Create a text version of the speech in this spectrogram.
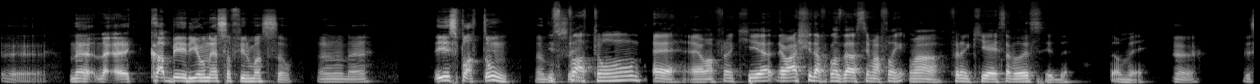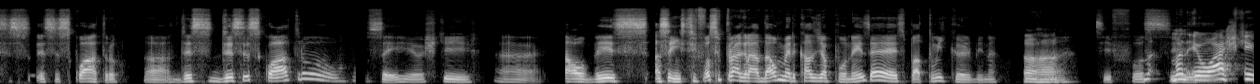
é, né, né, é, caberiam nessa afirmação. né? E Splatoon? Splatoon é, é uma franquia. Eu acho que dá pra considerar assim uma, uma franquia estabelecida também. sei. É. Esses, esses quatro. Ah, desses, desses quatro, não sei. Eu acho que. ah, talvez. Assim, se fosse pra agradar o mercado japonês, é Splatoon e Kirby, né? Aham. Ah, se fosse. Mano, eu acho que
